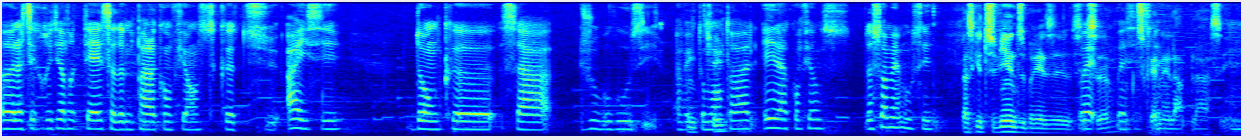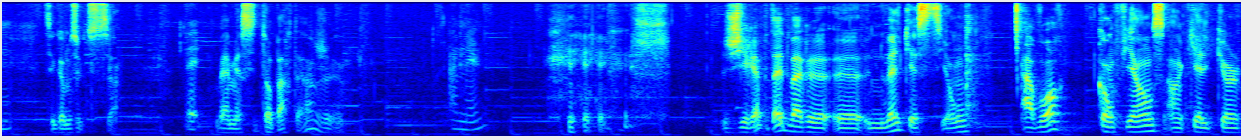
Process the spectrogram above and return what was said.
euh, la sécurité en tant que telle, ça donne pas la confiance que tu as ici. Donc, euh, ça joue beaucoup aussi avec ton mental et la confiance de soi-même aussi. Parce que tu viens du Brésil, c'est Ouais, ça? ouais, tu ça. connais la place et Mhm. c'est comme ça que tu te sens. Ouais. Ben, merci de ton partage. Amen. j'irais peut-être vers euh, euh, une nouvelle question. Avoir confiance en quelqu'un,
